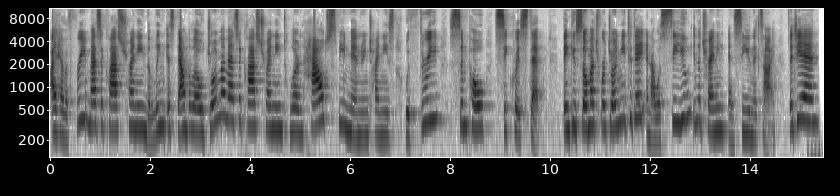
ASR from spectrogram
I have a free masterclass training. The link is down below. Join my masterclass training to learn how to speak Mandarin Chinese with three simple secrets step. Thank you so much for joining me today, and I will see you in the training and see you next time. 再见。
